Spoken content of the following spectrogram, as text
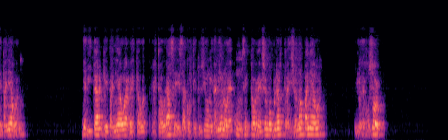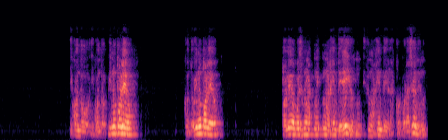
de Paniagua, ¿no? y evitar que Paniagua restaurase esa constitución. Y también un sector de acción popular traicionó a Paniagua y lo dejó solo. Y cuando, y cuando vino Toledo, cuando vino Toledo, Toledo pues, es un, agente de ellos, ¿no? es un agente de las corporaciones. ¿no?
